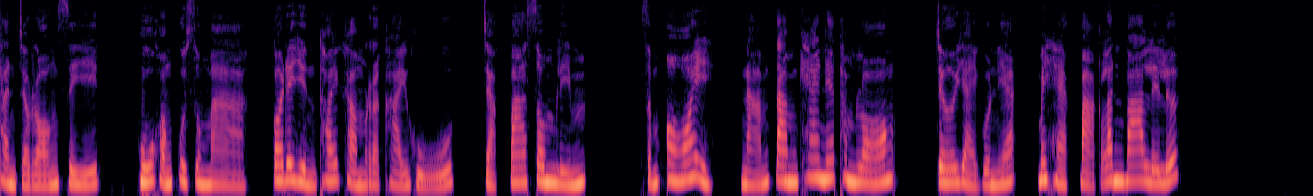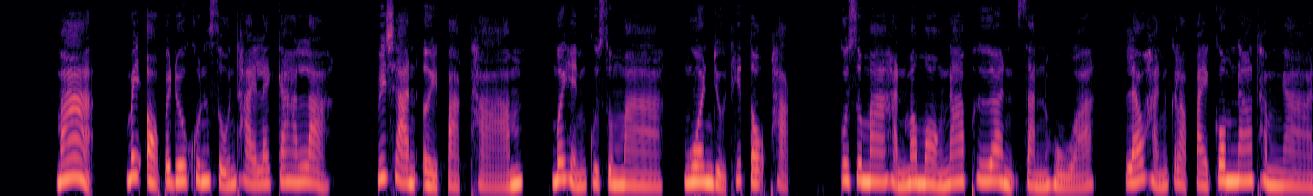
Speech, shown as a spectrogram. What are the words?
ทันจะร้องซีด หูของกุสุมาก็ได้ยินถ้อยคำระคายหู จากป้าส้มลิ้มสำอ้อย หนามตำแค่เนี้ยทำร้อง เจอใหญ่กว่านี้ไม่แหกปากลั่นบ้านเลยเหรอ มาไม่ออกไปดูคุณศูนย์ถ่ายรายการล่ะ วิชาญเอ่ยปากถาม เมื่อเห็นกุสุมา ง่วนอยู่ที่โต๊ะผัก กุสุมาหันมามองหน้าเพื่อน สั่นหัว แล้วหันกลับไปก้มหน้าทำงาน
